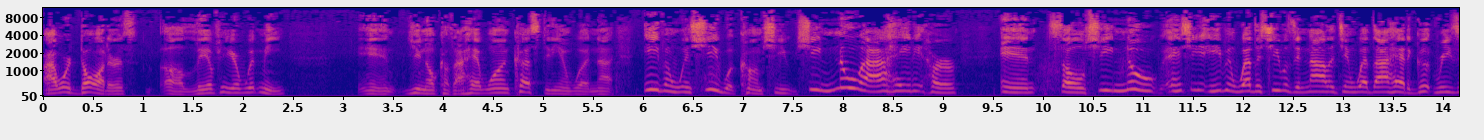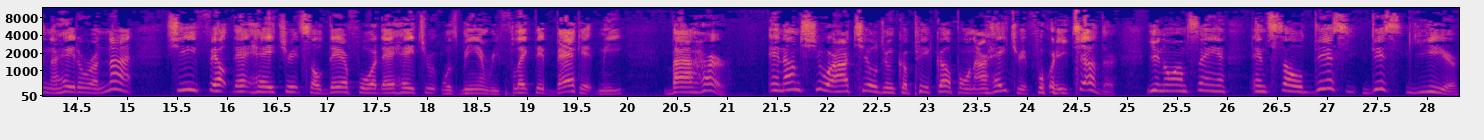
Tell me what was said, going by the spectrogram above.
our daughters, uh, live here with me and, you know, cause I had one custody and whatnot. Even when she would come, she, she knew I hated her. And so she knew, and she, even whether she was acknowledging whether I had a good reason to hate her or not, she felt that hatred. So therefore that hatred was being reflected back at me by her. And I'm sure our children could pick up on our hatred for each other. You know what I'm saying? And so this, this year,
